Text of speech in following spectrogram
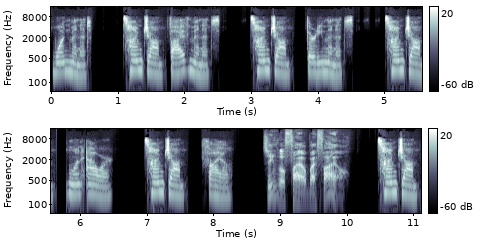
1 minute. Time jump, 5 minutes. Time jump, 30 minutes. Time jump, 1 hour. Time jump, file. So you can go file by file. Time jump,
